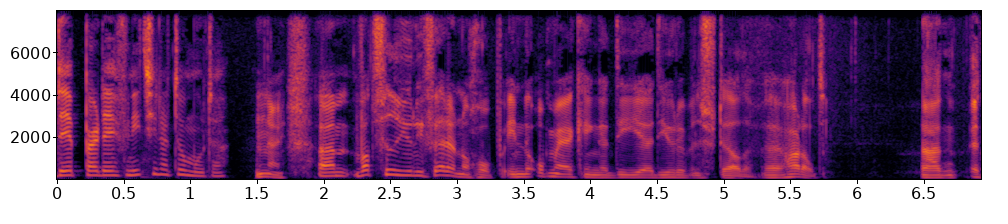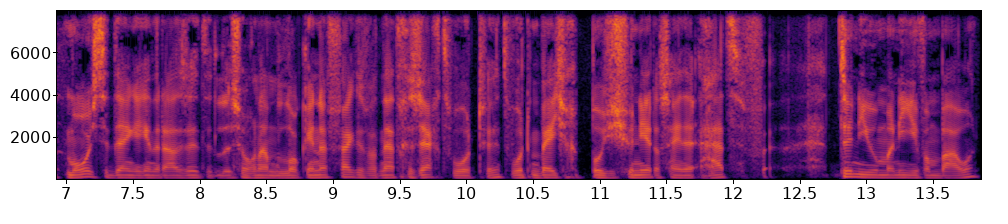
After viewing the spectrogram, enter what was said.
uh, per definitie naartoe moeten. Nee. Um, wat viel jullie verder nog op in de opmerkingen die, die Rubens vertelde? Harold? Nou, het mooiste denk ik inderdaad is het zogenaamde lock-in effect. Dus wat net gezegd wordt. Het wordt een beetje gepositioneerd als het, de nieuwe manier van bouwen.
